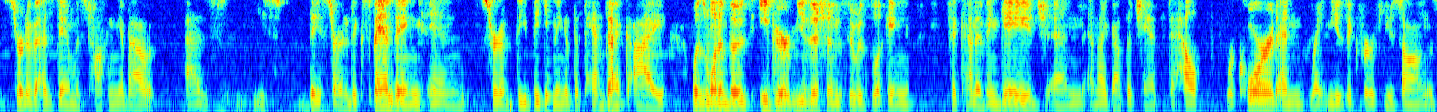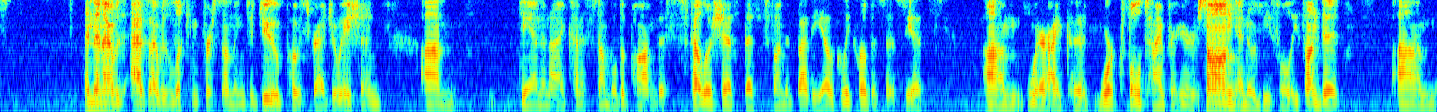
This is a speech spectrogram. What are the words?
sort of as Dan was talking about, as they started expanding in sort of the beginning of the pandemic, I was one of those eager musicians who was looking to kind of engage, and and I got the chance to help record and write music for a few songs and then I was as I was looking for something to do post graduation, um, Dan and I kind of stumbled upon this fellowship that's funded by the Yale Glee Club Associates, um, where I could work full time for Hear Your Song, and it would be fully funded. Um,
